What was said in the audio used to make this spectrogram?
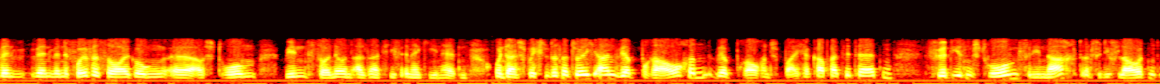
wenn, wenn wir eine Vollversorgung äh, aus Strom, Wind, Sonne und Alternativenergien hätten. Und dann sprichst du das natürlich an. Wir brauchen, wir brauchen Speicherkapazitäten für diesen Strom, für die Nacht und für die Flauten.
